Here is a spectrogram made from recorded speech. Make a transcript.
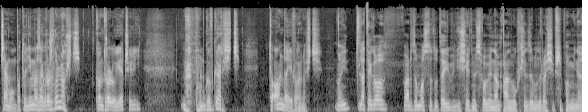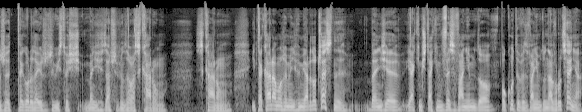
Czemu? Bo to nie ma zagroż wolności. Kontroluję, czyli mam go w garści. To on daje wolność. No i dlatego bardzo mocno tutaj dzisiaj w tym słowie nam Pan Bóg w Księdze Mądrości przypomina, że tego rodzaju rzeczywistość będzie się zawsze wiązała z karą. Z karą. I ta kara może mieć wymiar doczesny. Będzie jakimś takim wezwaniem do pokuty, wezwaniem do nawrócenia.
